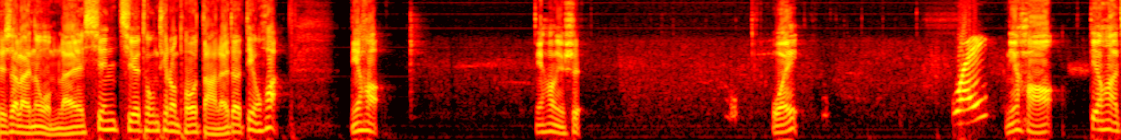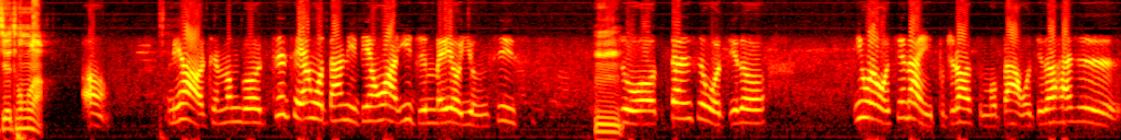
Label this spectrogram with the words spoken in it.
接下来呢，我们来先接通听众朋友打来的电话。你好，你好，女士。喂，喂，你好，电话接通了。嗯，你好，陈峰哥。之前我打你电话一直没有勇气嗯说，但是我觉得，因为我现在也不知道怎么办，我觉得还是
